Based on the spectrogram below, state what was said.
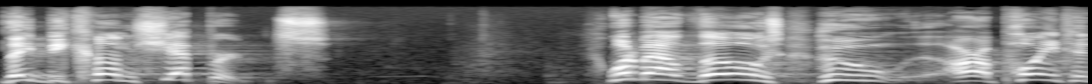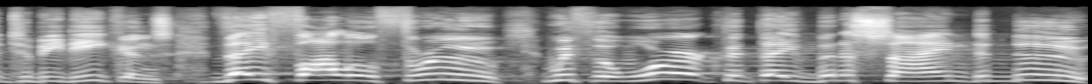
They become shepherds. What about those who are appointed to be deacons? They follow through with the work that they've been assigned to do.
